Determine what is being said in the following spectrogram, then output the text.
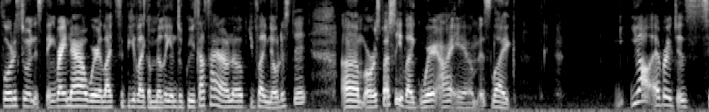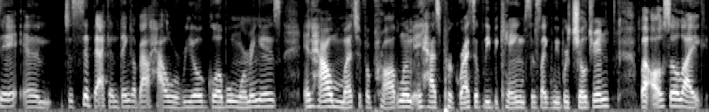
Florida's doing this thing right now where it likes to be like a million degrees outside. I don't know if you've like noticed it, um, or especially like where I am. It's like y'all ever just sit and just sit back and think about how real global warming is and how much of a problem it has progressively became since like we were children? But also like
